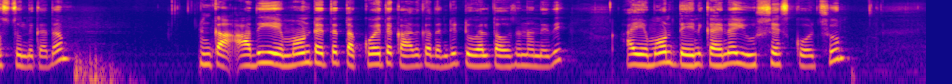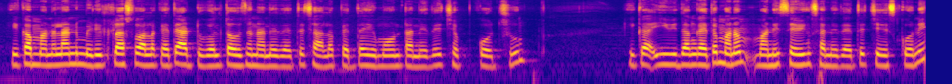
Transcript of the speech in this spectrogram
వస్తుంది కదా. ఇంకా అది అమౌంట్ అయితే తక్కువ అయితే కాదు కదండి. ట్వెల్వ్ థౌజండ్ అనేది ఆ అమౌంట్ దేనికైనా యూస్ చేసుకోవచ్చు. ఇక మనలాంటి మిడిల్ క్లాస్ వాళ్ళకైతే ఆ ట్వెల్వ్ థౌజండ్ అనేది అయితే చాలా పెద్ద అమౌంట్ అనేది చెప్పుకోవచ్చు. ఇక ఈ విధంగా అయితే మనం మనీ సేవింగ్స్ అనేది అయితే చేసుకొని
